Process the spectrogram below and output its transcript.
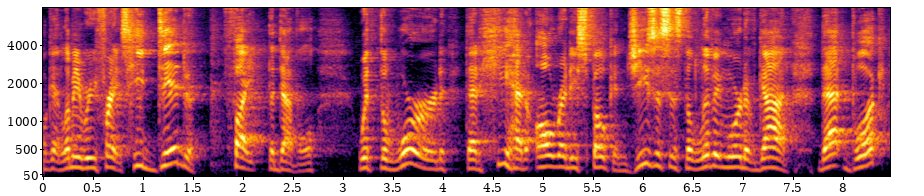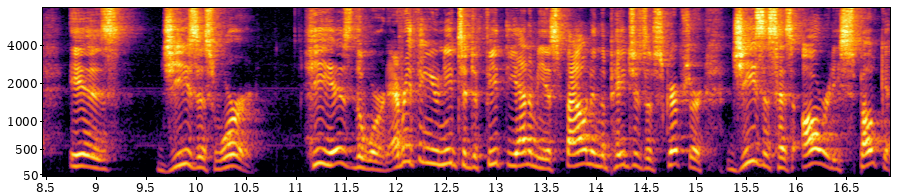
Okay, let me rephrase. He did fight the devil with the word that he had already spoken. Jesus is the living word of God. That book is Jesus' word. He is the word. Everything you need to defeat the enemy is found in the pages of scripture. Jesus has already spoken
